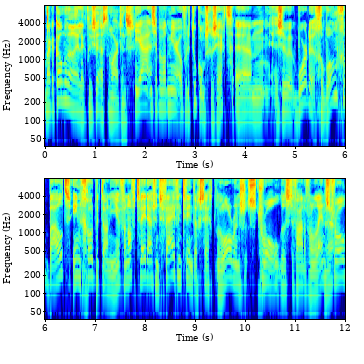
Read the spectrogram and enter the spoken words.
Maar er komen wel elektrische Aston Martins. Ja, en ze hebben wat meer over de toekomst gezegd. Um, ze worden gewoon gebouwd in Groot-Brittannië vanaf 2025, zegt Lawrence Stroll. Dat is de vader van Lance Ja. Stroll,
